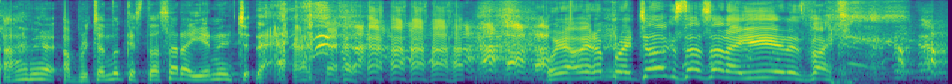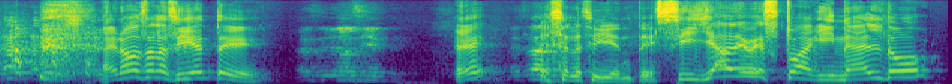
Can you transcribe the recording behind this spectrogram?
Ay, mira, aprovechando que estás ahí en el chat. Oye, a ver, aprovechado que estás ahí en España. A ver, vamos a la siguiente. ¿Eh? Esa es la siguiente. Si ya debes tu aguinaldo,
